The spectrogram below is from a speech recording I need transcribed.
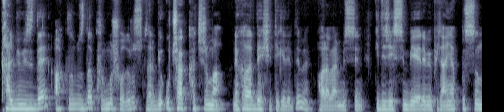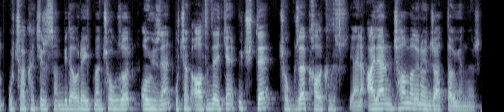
kalbimizde, aklımızda kurmuş oluruz. Mesela bir uçak kaçırma ne kadar dehşete gelir değil mi? Para vermişsin, gideceksin bir yere bir plan yapmışsın. Uçağı kaçırırsan bir daha oraya gitmen çok zor. O yüzden uçak 6'dayken 3'te çok güzel kalkılır. Yani alarm çalmadan önce hatta uyanılır.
